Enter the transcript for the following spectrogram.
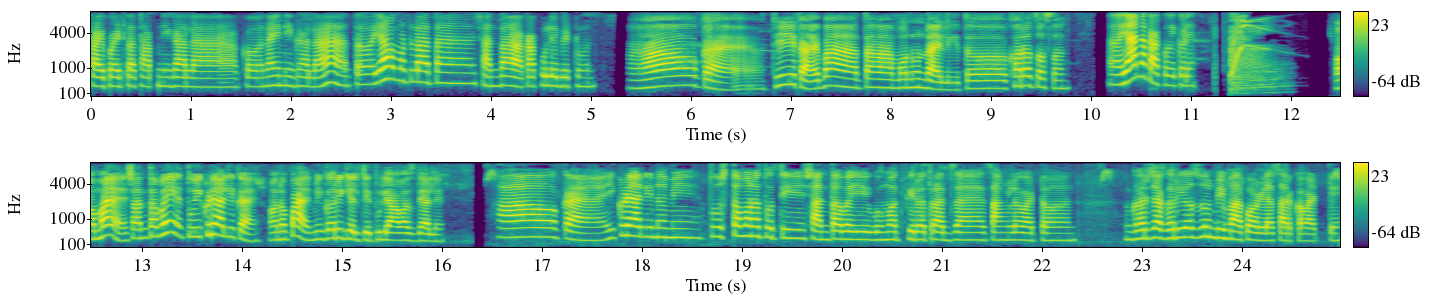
टायफॉईडचा ताप निघाला का नाही निघाला? तर या म्हटलं आता शांता काकूले भेटून. हा काय? ठीक आहे बा आता म्हणून राहिली तर खरंच असन. अं, या ना काकू इकडे. अमाय शांताबाई तू इकडे आली काय? अन पाय मी घरी गेलते तुला आवाज द्याले हा काय? इकडे आली ना मी. तूच तर म्हणत होती शांताबाई घुमत फिरत राहत जाय चांगलं वाटन. घरच्या घरी अजून बिमार पडल्यासारखं वाटते.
